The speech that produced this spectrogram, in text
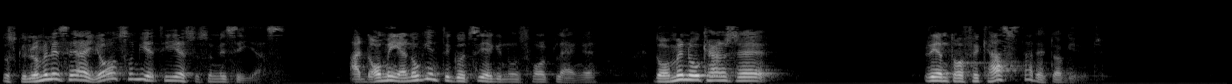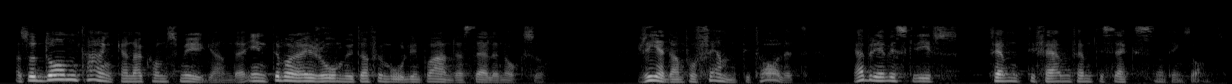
Då skulle de väl säga ja som ger till Jesus som Messias? Ja, de är nog inte Guds egendomsfolk längre. De är nog kanske rent av förkastade av Gud. Alltså de tankarna kom smygande inte bara i Rom utan förmodligen på andra ställen också. Redan på 50-talet det här brevet skrivs 55, 56 någonting sånt.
